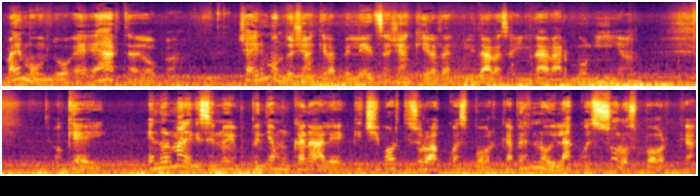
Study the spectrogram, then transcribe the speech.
Ma il mondo è, è altra roba. Cioè, il mondo c'è anche la bellezza, c'è anche la tranquillità, la serenità, l'armonia. Ok? È normale che se noi prendiamo un canale che ci porti solo acqua sporca, per noi l'acqua è solo sporca.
